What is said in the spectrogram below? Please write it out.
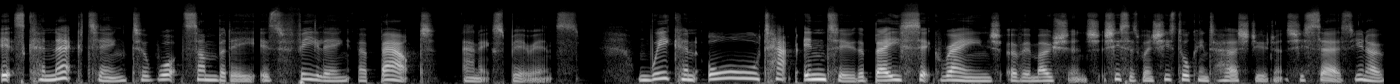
it's connecting to what somebody is feeling about an experience we can all tap into the basic range of emotions. She says when she's talking to her students, she says, you know,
